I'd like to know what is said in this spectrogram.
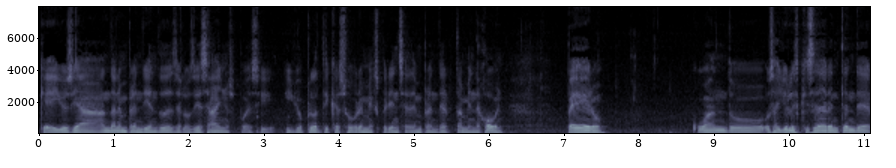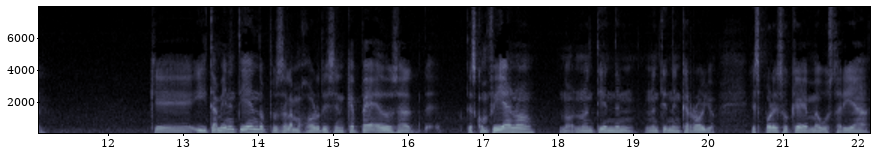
Que ellos ya andan emprendiendo desde los 10 años, pues, y, y yo platiqué sobre mi experiencia de emprender también de joven. Pero, cuando, o sea, yo les quise dar a entender que, y también entiendo, pues a lo mejor dicen, ¿qué pedo? O sea, desconfían, ¿no? No, no entienden, no entienden qué rollo. Es por eso que me gustaría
